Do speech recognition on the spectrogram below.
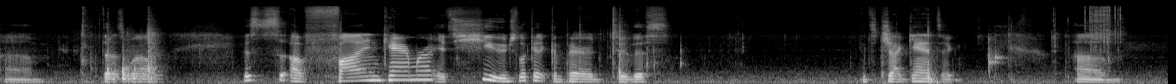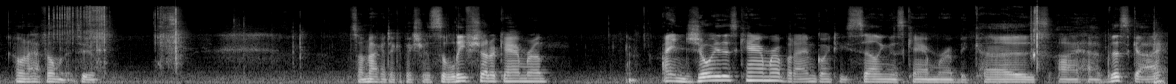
um, does well. This is a fine camera. It's huge. Look at it compared to this. It's gigantic. Um, oh, and I have film in it too. So I'm not gonna take a picture. It's a leaf shutter camera. I enjoy this camera, but I am going to be selling this camera because I have this guy,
